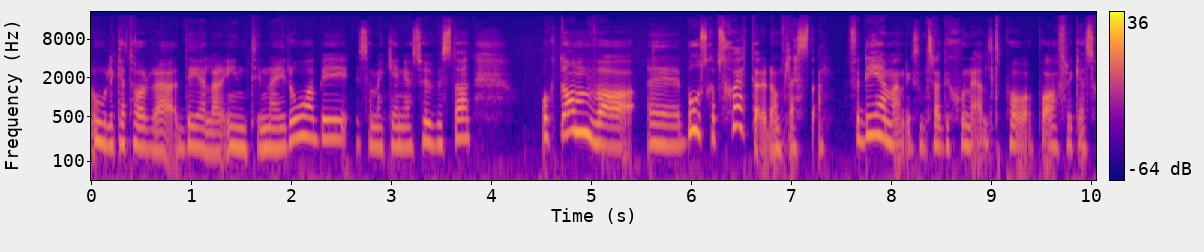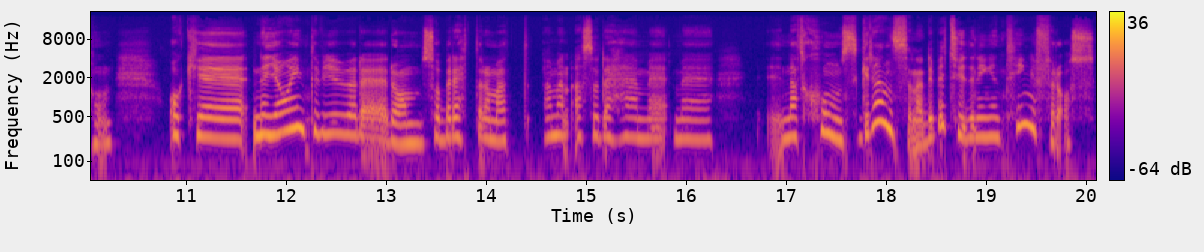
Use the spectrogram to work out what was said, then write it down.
olika torra delar in till Nairobi, som är Kenias huvudstad. Och de var eh, boskapsskötare, de flesta. För det är man liksom traditionellt på, på Afrikas horn. Och eh, när jag intervjuade dem så berättade de att ja, men alltså det här med, med nationsgränserna, det betyder ingenting för oss.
